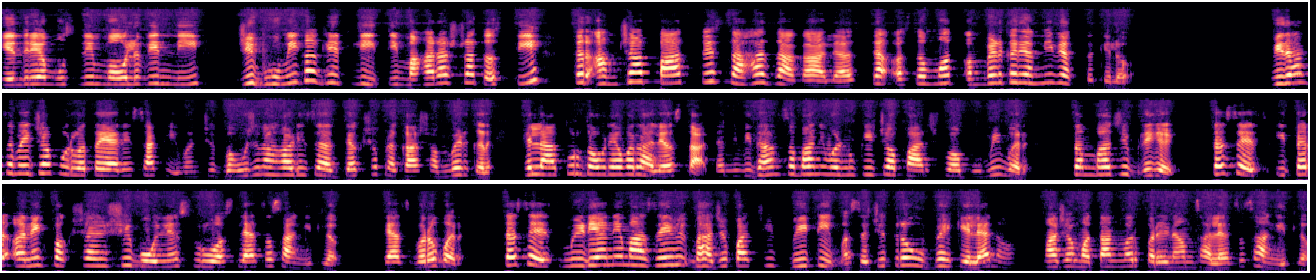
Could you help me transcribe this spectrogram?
केंद्रीय मुस्लिम मौलवींनी जी भूमिका घेतली ती महाराष्ट्रात असती तर आमच्या पाच ते सहा जागा आल्या असत्या असं मत आंबेडकर यांनी व्यक्त केलं. विधानसभेच्या पूर्वतयारीसाठी वंचित बहुजन आघाडीचे अध्यक्ष प्रकाश आंबेडकर हे लातूर दौऱ्यावर आले असता त्यांनी विधानसभा निवडणुकीच्या पार्श्वभूमीवर संभाजी ब्रिगेड तसेच इतर अनेक पक्षांशी बोलणे सुरू असल्याचं सांगितलं. त्याचबरोबर तसेच मीडियाने माझे भाजपाची बी टीम असे चित्र उभे केल्यानं माझ्या मतांवर परिणाम झाल्याचं सांगितलं.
